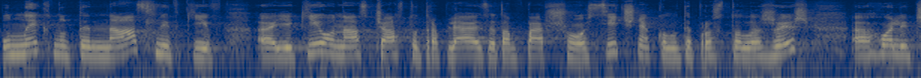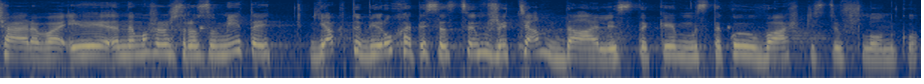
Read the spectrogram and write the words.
уникнути наслідків, е, які у нас часто трапляються там 1 січня, коли ти просто лежиш голі черева і не можеш зрозуміти, як тобі рухатися з цим життям далі, з таким з такою важкістю в шлунку.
